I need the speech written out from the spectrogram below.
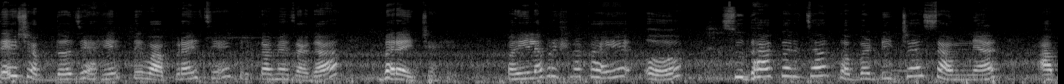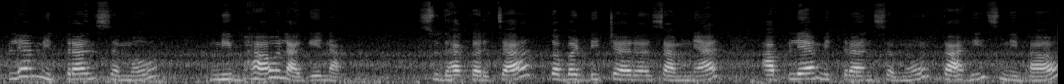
ते शब्द जे आहेत ते वापरायचे आहेत रिकाम्या जागा भरायचे आहेत. पहिला प्रश्न काय आहे? अ सुधाकरचा कबड्डीच्या सामन्यात आपल्या मित्रांसमोर निभाव लागेना. सुधाकरचा कबड्डीच्या सामन्यात आपल्या मित्रांसमोर काहीच निभाव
